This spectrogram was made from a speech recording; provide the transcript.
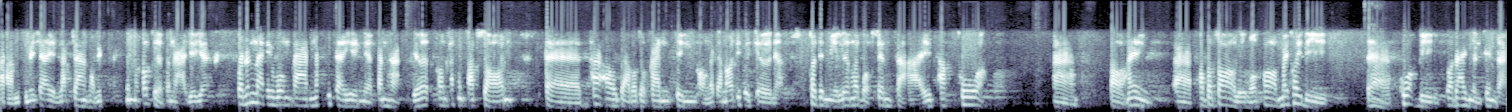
อ่าไม่ใช่รับจ้างทำวิจัยมันก็เกิดปัญหาเยอะแยะเพราะฉะนั้นในวงการนักวิจัยเองเนี่ยปัญหาเยอะค่อนข้างซับซ้อน แต่ถ้าเอาจากประสบการณ์จริงของอาจารย์น้อยที่ไปเจอเนี่ย ก็จะมีเรื่องระบบเส้นสายพักพวก อ่า ต่อให้อ่าพปซหรือหัวข้อไม่ค่อยดี แต่ครับพวกดีก็ได้เงินเช่นกัน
